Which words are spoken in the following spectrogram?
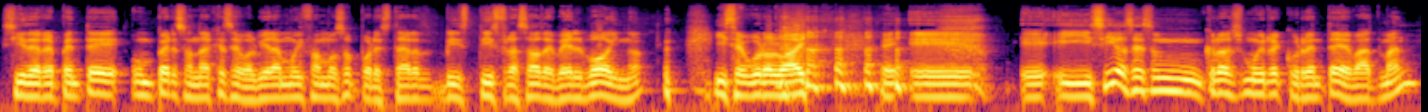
si de repente un personaje se volviera muy famoso por estar disfrazado de Bellboy, ¿no? y seguro lo hay. eh, eh, eh, y sí, o sea, es un crush muy recurrente de Batman.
